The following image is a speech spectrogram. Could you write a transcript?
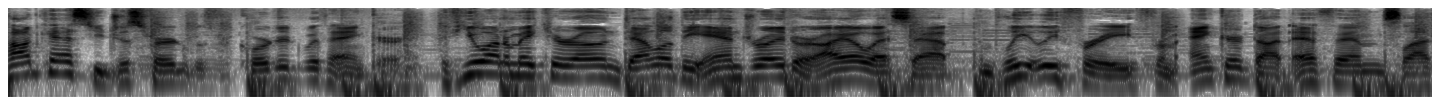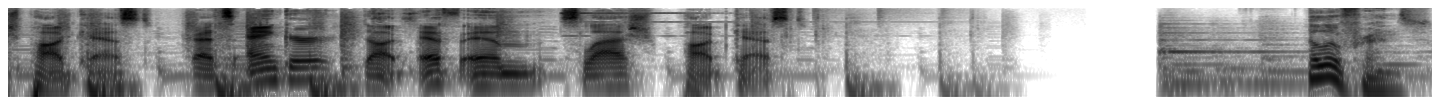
Podcast you just heard was recorded with Anchor. If you want to make your own, download the Android or iOS app completely free from anchor.fm slash podcast. That's anchor.fm slash podcast. Hello, friends.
